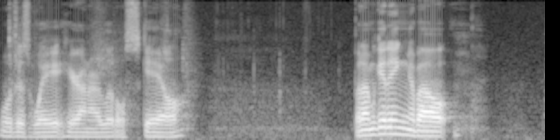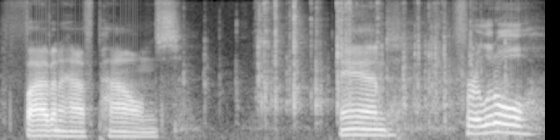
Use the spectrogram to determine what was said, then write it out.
we'll just weigh it here on our little scale, but I'm getting about five and a half pounds. And for a little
